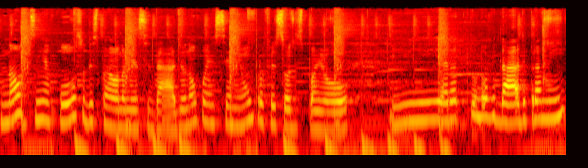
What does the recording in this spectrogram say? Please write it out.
não tinha curso de espanhol na minha cidade, eu não conhecia nenhum professor de espanhol e era tudo novidade para mim.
